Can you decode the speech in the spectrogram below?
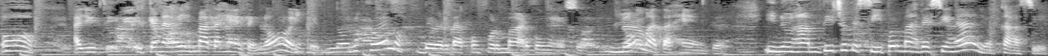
oh, el cannabis mata gente. No, no nos podemos de verdad conformar con eso. No mata gente. Y nos han dicho que sí por más de 100 años casi.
